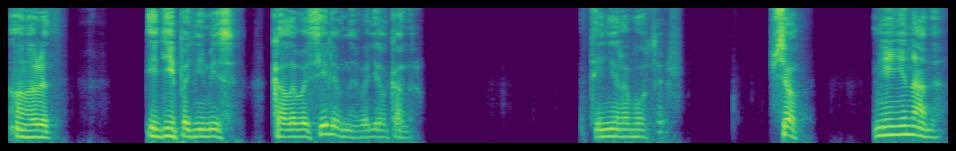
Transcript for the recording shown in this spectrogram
Он говорит, иди поднимись к Алле Васильевне в отдел кадров. Ты не работаешь. Все. Мне не надо.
